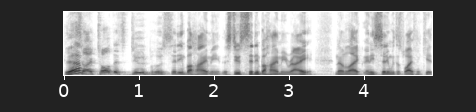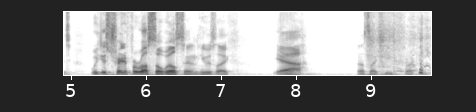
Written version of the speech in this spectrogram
Yeah. So I told this dude who's sitting behind me, this dude's sitting behind me, right? And I'm like, and he's sitting with his wife and kids. We just traded for Russell Wilson. And he was like, yeah. And I was like, you fucking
